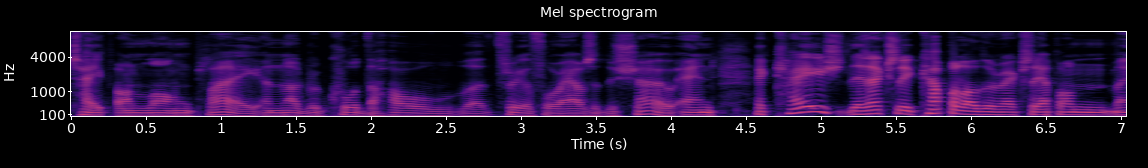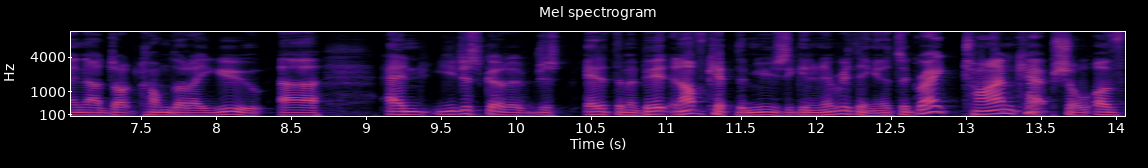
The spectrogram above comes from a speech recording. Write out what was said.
tape on long play, and I'd record the whole uh, three or four hours of the show. And occasion, there's actually a couple of them actually up on maynard.com.au. Uh, and you just got to just edit them a bit. And I've kept the music in and everything. And it's a great time capsule of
